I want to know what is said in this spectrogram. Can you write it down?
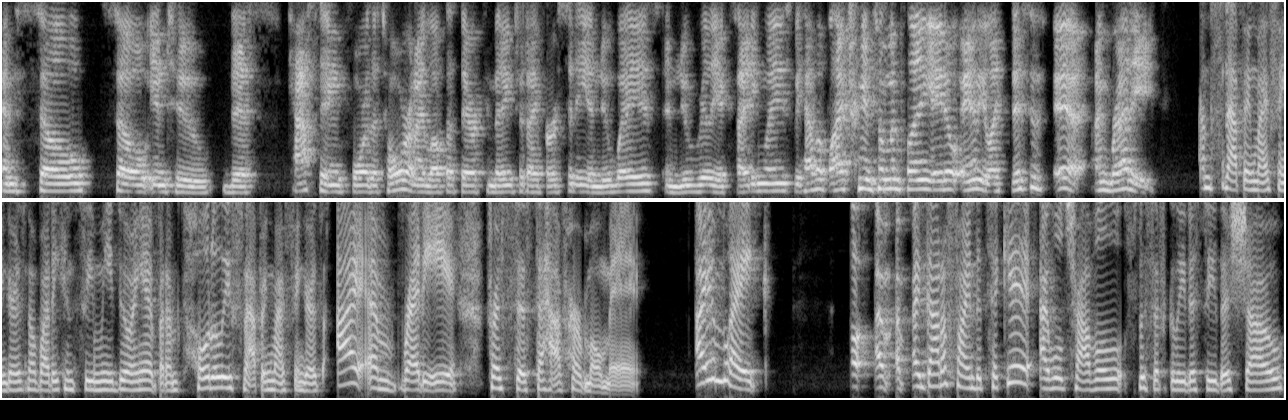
am so, so into this casting for the tour. And I love that they're committing to diversity in new ways, in new, really exciting ways. We have a black trans woman playing Ado Annie. Like, this is it. I'm ready. I'm snapping my fingers. Nobody can see me doing it, but I'm totally snapping my fingers. I am ready for Sis to have her moment. I am like, oh, I, I gotta find a ticket. I will travel specifically to see this show.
